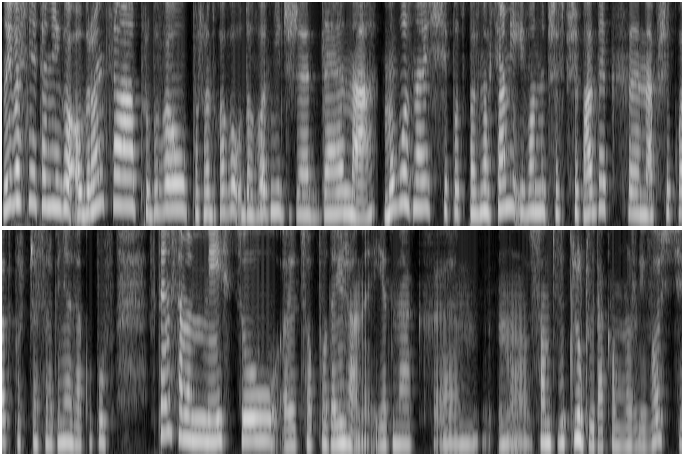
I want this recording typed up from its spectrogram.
No i właśnie ten jego obrońca próbował początkowo udowodnić, że DNA mogło znaleźć się pod paznokciami Iwony przez przypadek, na przykład podczas robienia zakupów w tym samym miejscu, e, co podejrzany. Jednak no, sąd wykluczył taką możliwość,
